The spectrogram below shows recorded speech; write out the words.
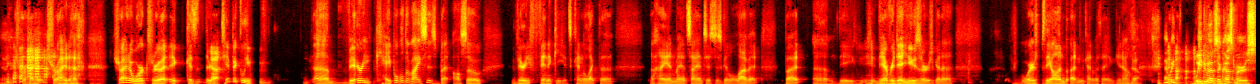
try, try to try to work through it because they're yeah. typically um, very capable devices, but also very finicky. It's kind of like the the high end mad scientist is going to love it, but um, the the everyday user is going to where's the on button kind of a thing, you know? Yeah. And we, we do have some customers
